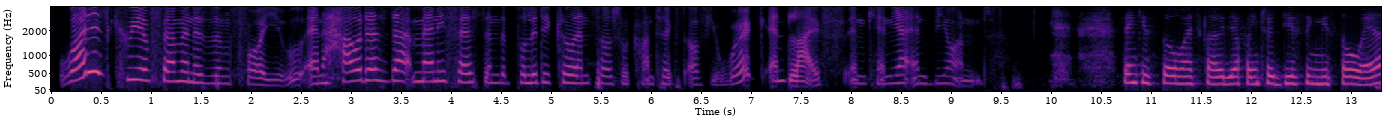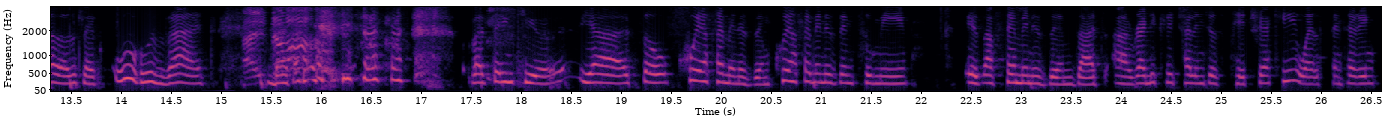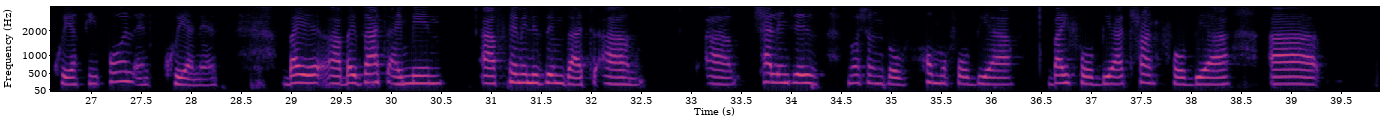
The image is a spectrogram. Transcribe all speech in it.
what is queer feminism for you, and how does that manifest in the political and social context of your work and life in Kenya and beyond? Thank you so much, Claudia, for introducing me so well. I was like, oh, who's that? I know. But, thank you. Yeah, so queer feminism. Queer feminism to me is a feminism that uh, radically challenges patriarchy while centering queer people and queerness. By, uh, by that, I mean a feminism that um, uh, challenges notions of homophobia, biphobia, transphobia uh,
